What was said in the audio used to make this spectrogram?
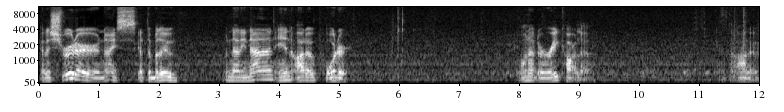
Got a Schroeder, nice. Got the blue. 199 and Otto Porter. Going out to Ray Carlo. Got the auto.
